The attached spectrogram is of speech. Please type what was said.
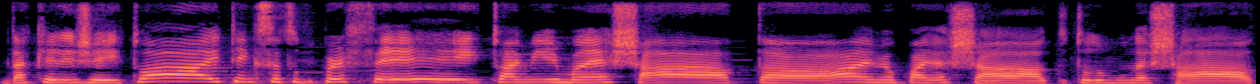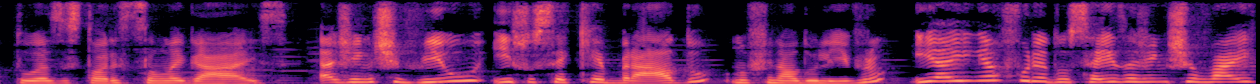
daquele jeito, ai, tem que ser tudo perfeito, ai, minha irmã é chata, ai, meu pai é chato, todo mundo é chato, as histórias são legais. A gente viu isso ser quebrado no final do livro, e aí em A Fúria dos Seis a gente vai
